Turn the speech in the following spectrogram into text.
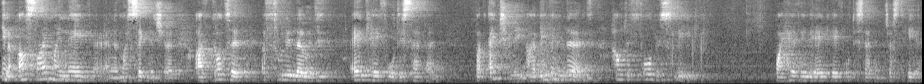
you know, I'll sign my name there and my signature. I've got a, a fully loaded AK 47. But actually, I've even learned how to fall asleep by having the AK 47 just here.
